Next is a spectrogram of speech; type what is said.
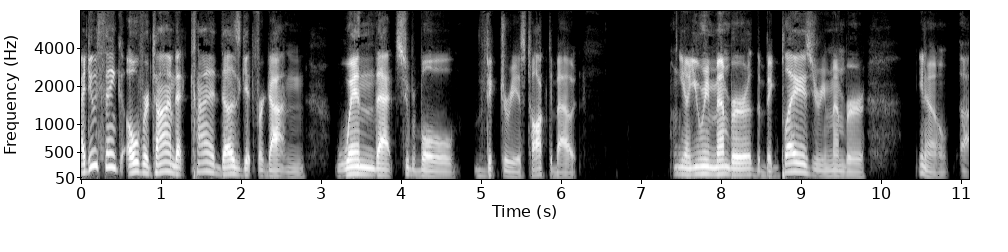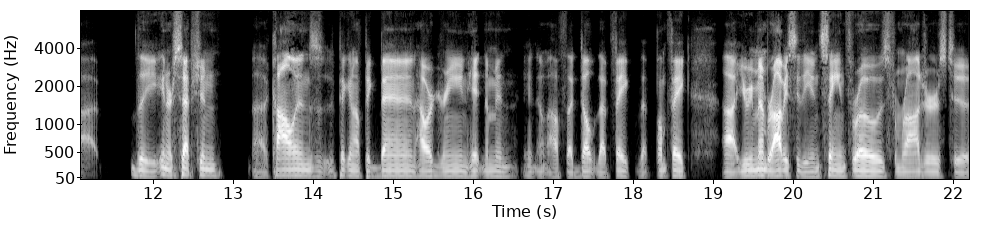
I do think over time that kind of does get forgotten when that Super Bowl victory is talked about. You know, you remember the big plays, you remember, you know, uh, the interception, uh, Collins picking off Big Ben, Howard Green hitting them in, you know, off that double, that fake, that pump fake. Uh, you remember obviously the insane throws from Rodgers to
